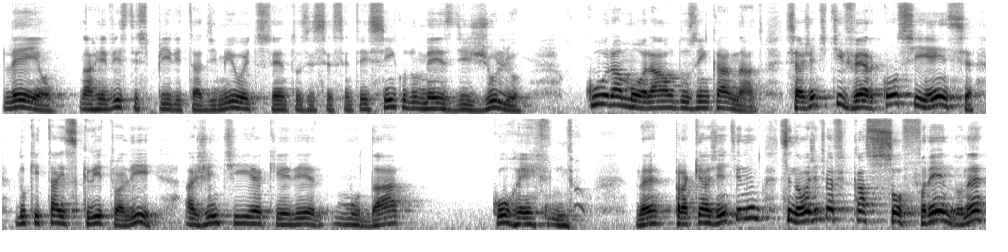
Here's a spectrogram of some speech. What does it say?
leiam na Revista Espírita de 1865, no mês de julho, Cura Moral dos Encarnados. Se a gente tiver consciência do que está escrito ali, a gente ia querer mudar correndo né? Para que a gente não, senão a gente vai ficar sofrendo, né?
